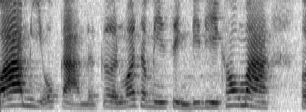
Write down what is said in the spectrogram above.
ว่ามีโอกาสเหลือเกินว่าจะมีสิ่งดีๆเข้ามา เอ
